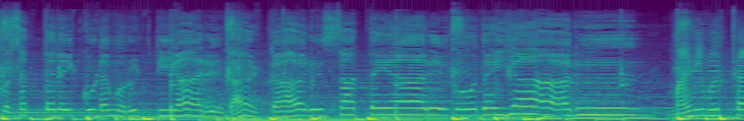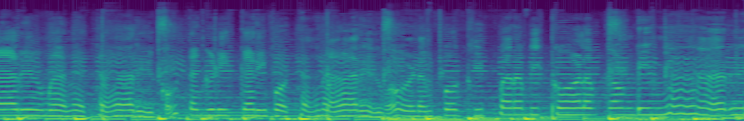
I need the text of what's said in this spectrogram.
கொசத்தலை குடமுருட்டியாறு காட்டாறு சாத்தையாறு கோதையாறு. மணிமுத்தாறு மலத்தாறு கோட்டங்குடி கறி போட்டனாறு ஓடம் போக்கி பரம்பி கோலம் கவுண்டிங்காறு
